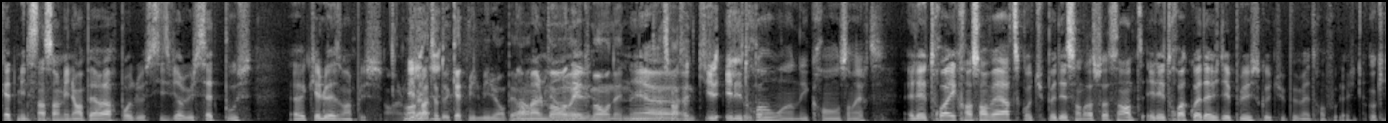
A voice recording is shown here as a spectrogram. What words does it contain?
4500 mAh pour le 6,7 pouces euh, qui est le S20 Plus. Normalement, à partir de 4000 mAh, Normalement, on est- on a une, on est, un euh, smartphone qui Et, et les trois ont un écran 100 Hz les trois écrans 100 Hz que tu peux descendre à 60 et les trois quad HD+ que tu peux mettre en Full HD. Ok,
